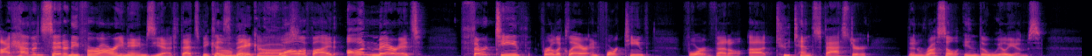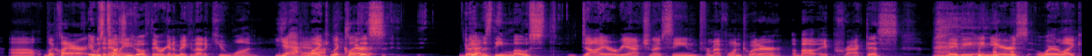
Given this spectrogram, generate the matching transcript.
I haven't said any Ferrari names yet. That's because Oh they qualified on merit 13th for Leclerc and 14th for Vettel. Uh, two tenths faster than Russell in the Williams. Uh, Leclerc, It was touch incidentally- and go if they were going to make it out of Q1. Yeah, Yeah. Like Leclerc. this, go it was the most dire reaction I've seen from F1 Twitter about a practice, maybe in years, where like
